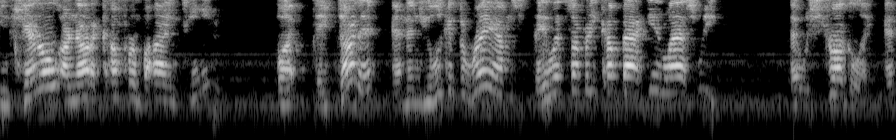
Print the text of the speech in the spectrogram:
in general, are not a come from behind team, but they've done it. And then you look at the Rams; they let somebody come back in last week that was struggling, and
